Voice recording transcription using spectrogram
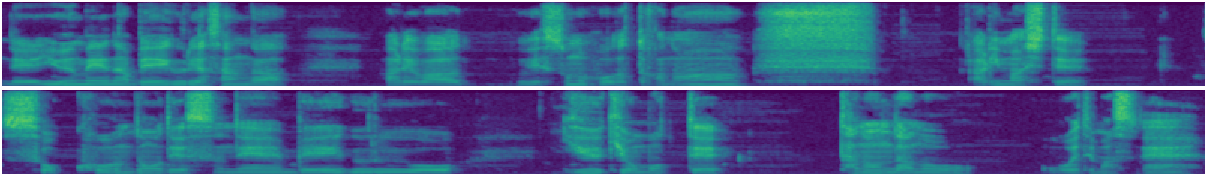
で、有名なベーグル屋さんが、あれはウエストの方だったかなありまして、そこのですね、ベーグルを勇気を持って頼んだのを覚えてますね。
